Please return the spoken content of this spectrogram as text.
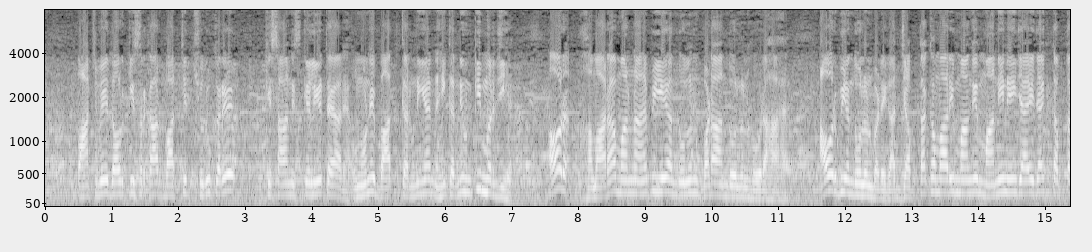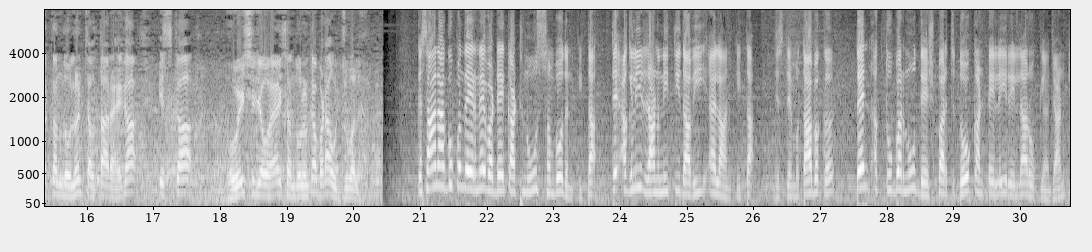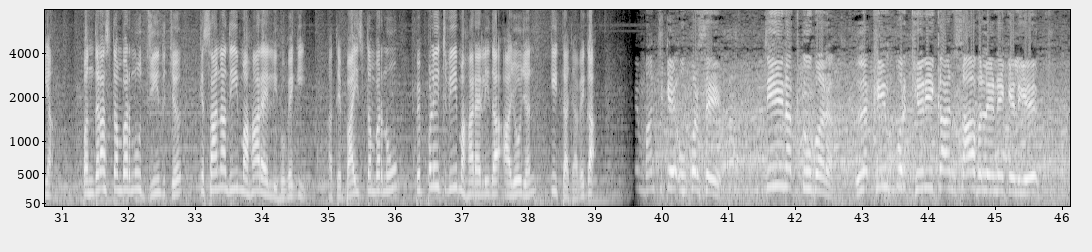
पाँचवें दौर की सरकार बातचीत शुरू करे, किसान इसके लिए तैयार है। उन्होंने बात करनी है, नहीं करनी, उनकी मर्ज़ी है। और हमारा मानना है कि ये आंदोलन बड़ा आंदोलन हो रहा है। और भी आंदोलन बढ़ेगा। जब तक हमारी मांगे मानी नहीं जाई जाएगी, तब तक आंदोलन चलता रहेगा। इसका भविष्य जो है, इस आंदोलन का बड़ा उज्जवल है। ਕਿਸਾਨ ਆਗੂ ਪੰਦੇਰ ਨੇ ਵੱਡੇ ਇਕੱਠ ਨੂੰ ਸੰਬੋਧਨ ਕੀਤਾ ਤੇ ਅਗਲੀ ਰਣਨੀਤੀ ਦਾ ਵੀ ਐਲਾਨ ਕੀਤਾ ਜਿਸ ਦੇ ਮੁਤਾਬਕ 3 ਅਕਤੂਬਰ ਨੂੰ ਦੇਸ਼ ਭਰ 'ਚ 2 ਘੰਟੇ ਲਈ ਰੇਲਾਂ ਰੋਕੀਆਂ ਜਾਣਗੀਆਂ 15 ਸਤੰਬਰ ਨੂੰ ਜੀਂਦ 'ਚ ਕਿਸਾਨਾਂ ਦੀ ਮਹਾ ਰੈਲੀ ਹੋਵੇਗੀ ਅਤੇ 22 ਸਤੰਬਰ ਨੂੰ ਪਿੱਪਲੀ 'ਚ ਵੀ ਮਹਾ ਰੈਲੀ ਦਾ ਆਯੋਜਨ ਕੀਤਾ ਜਾਵੇਗਾ मंच के ऊपर से तीन अक्टूबर लखीमपुर खीरी का इंसाफ लेने के लिए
